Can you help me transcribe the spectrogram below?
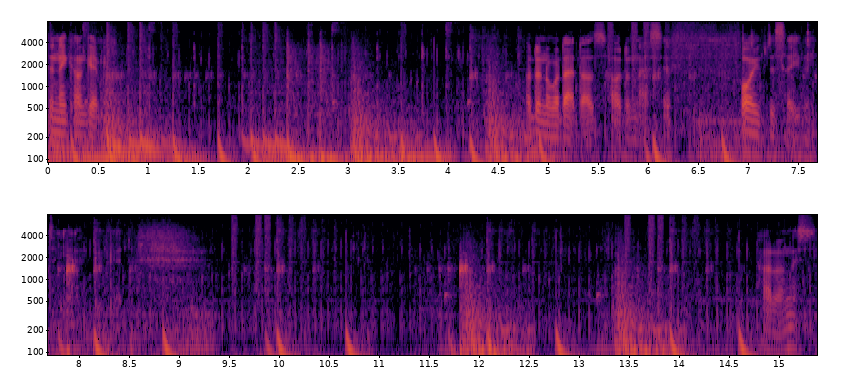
Then they can't get me. I don't know what that does. Hold on, that's F5 to save into. Good, good. Hold on, this.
